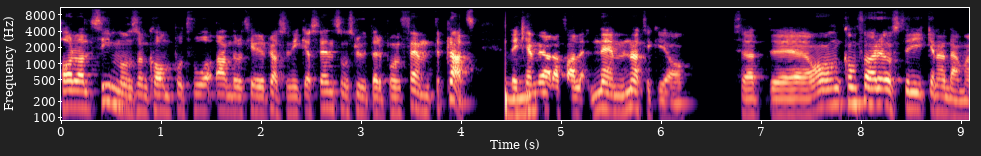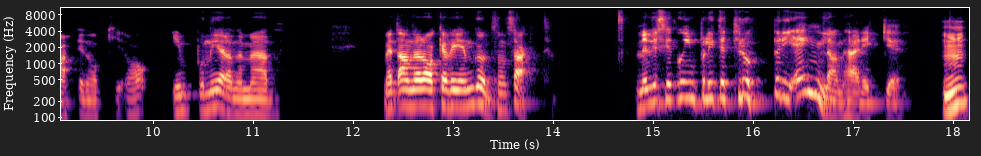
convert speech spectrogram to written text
Harald Simon som kom på två andra och tredje plats och Niklas Svensson slutade på en femte plats. Det kan vi i alla fall nämna tycker jag. Så att eh, ja, han kom före österrikarna där Martin och ja, imponerande med med ett andra raka VM-guld som sagt. Men vi ska gå in på lite trupper i England här Ricky. Mm.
